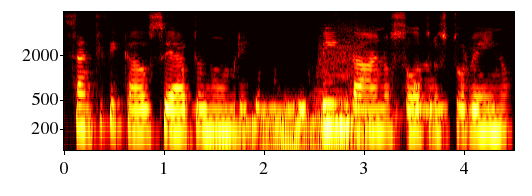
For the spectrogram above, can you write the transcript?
santificado sea tu nombre. Venga a nosotros tu reino.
